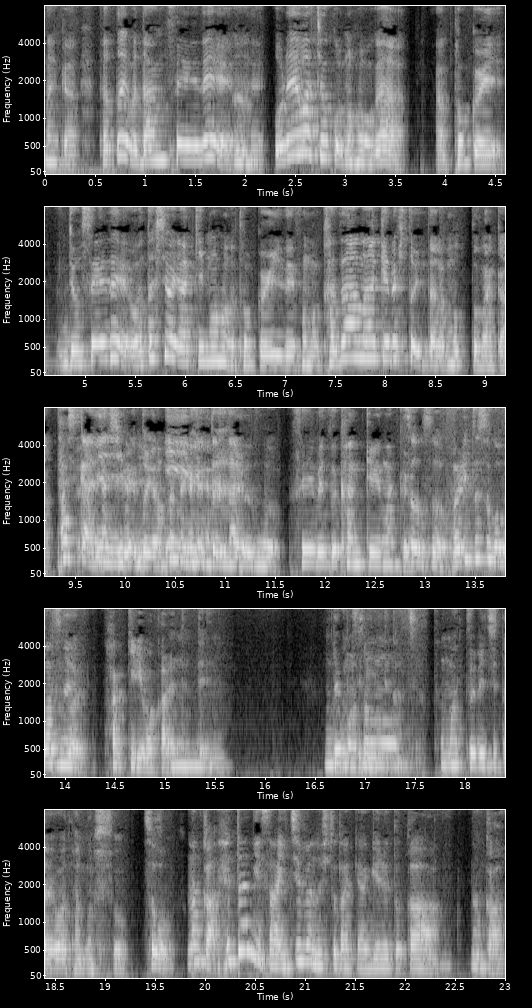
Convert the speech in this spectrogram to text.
なんか例えば男性で、うん。俺はチョコの方があ得意。女性で私は焼き芋の方が得意でその風穴開ける人いたらもっとなんか確かに。いいイベントになったね。いいイベントになる。そう。そう性別関係なく。そうそう。割とそこがすごいはっきり分かれてて、でもそお祭りってのお祭り自体は楽しそう。そう。なんか下手にさ一部の人だけあげるとかなんか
